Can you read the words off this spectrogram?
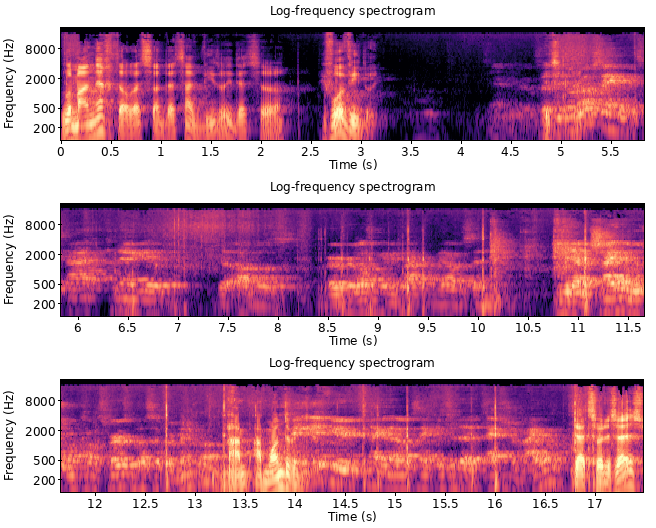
Nechtal. That's not that's not vidui. That's uh, before vidui. So it's, not saying it's not connected the avos, or if we're looking at the talking about the avos, you would have a shiloh, which one comes first, for? I'm, I'm wondering. If you're the avos, like into the extra mile. That's what it says.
